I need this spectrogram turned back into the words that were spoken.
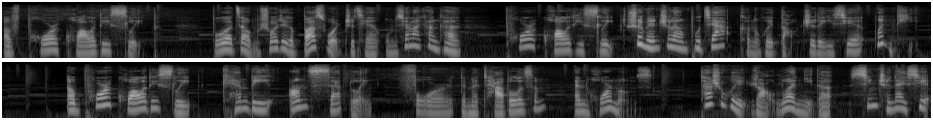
of poor quality sleep. 不过，在我们说这个 buzzword 之前，我们先来看看 poor quality sleep 睡眠质量不佳可能会导致的一些问题。Now, poor quality sleep can be unsettling for the metabolism and hormones. 它是会扰乱你的新陈代谢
